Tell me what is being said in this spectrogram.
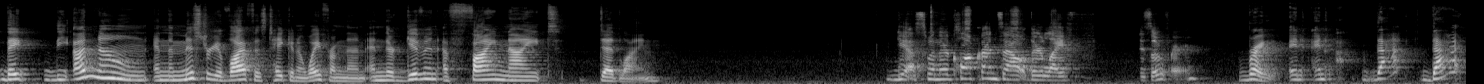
they the unknown and the mystery of life is taken away from them and they're given a finite deadline. Yes when their clock runs out their life is over. Right and and that that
